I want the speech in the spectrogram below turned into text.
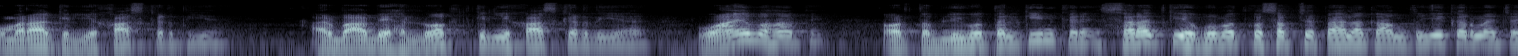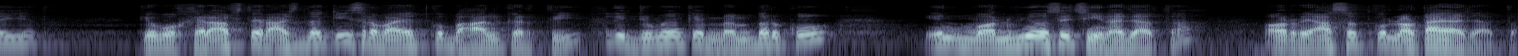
عمرہ کے لیے خاص کر دیا ہے۔ ارباب حل وقت کے لیے خاص کر دیا ہے۔ وہ آئیں وہاں پہ اور تبلیغ و تلقین کریں۔ سرحد کی حکومت کو سب سے پہلا کام تو یہ کرنا چاہیے تھا کہ وہ خلافت راشدہ کی اس روایت کو بحال کرتی کہ جمعہ کے ممبر کو ان مولویوں سے چھینا جاتا اور ریاست کو لوٹایا جاتا۔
